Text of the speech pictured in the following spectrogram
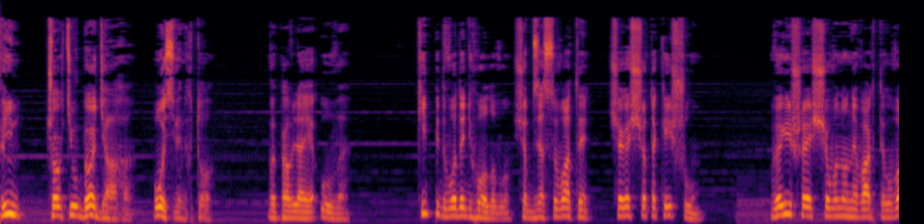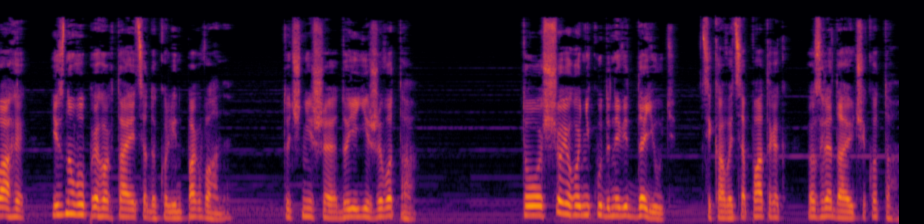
Він чортів бродяга. Ось він хто. виправляє Уве. Кіт підводить голову, щоб з'ясувати, через що такий шум. Вирішує, що воно не варте уваги, і знову пригортається до колін парвани, точніше, до її живота. То що його нікуди не віддають? цікавиться Патрик, розглядаючи кота.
